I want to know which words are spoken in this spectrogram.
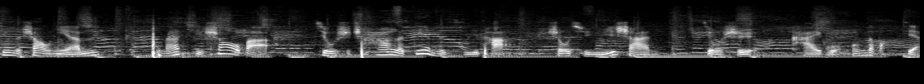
经的少年，不拿起扫把就是插了电的吉他，收起雨伞就是开过风的宝剑。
